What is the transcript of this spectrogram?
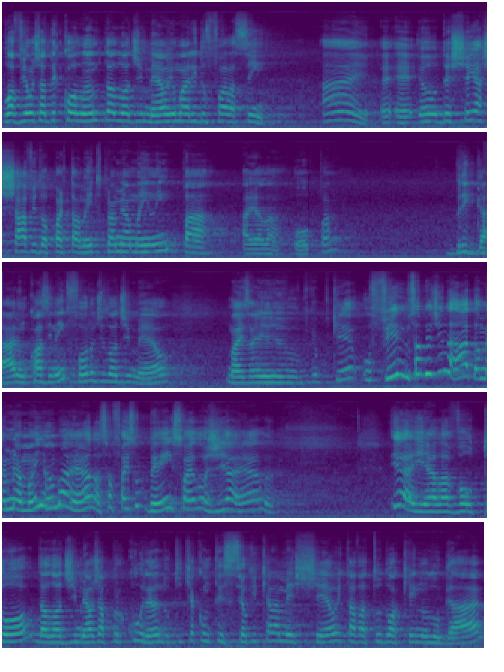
o avião já decolando da lua de mel. E o marido fala assim: Ai, é, é, eu deixei a chave do apartamento para minha mãe limpar. Aí ela, opa. Brigaram, quase nem foram de lua de mel. Mas aí, porque o filho não sabia de nada, mas minha mãe ama ela, só faz o bem, só elogia ela. E aí ela voltou da lua de mel já procurando o que, que aconteceu, o que, que ela mexeu e estava tudo ok no lugar.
